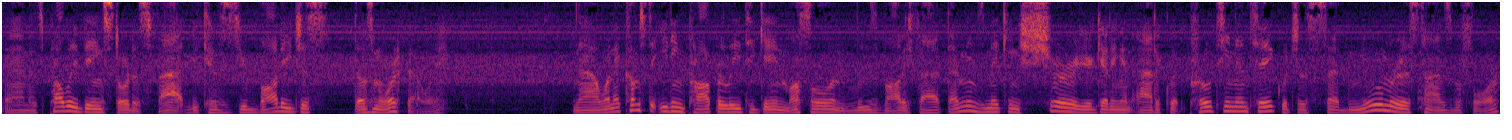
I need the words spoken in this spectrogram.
And it's probably being stored as fat because your body just doesn't work that way. Now, when it comes to eating properly to gain muscle and lose body fat, that means making sure you're getting an adequate protein intake, which is said numerous times before,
